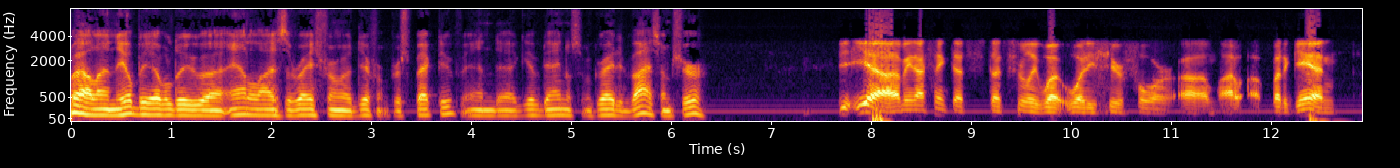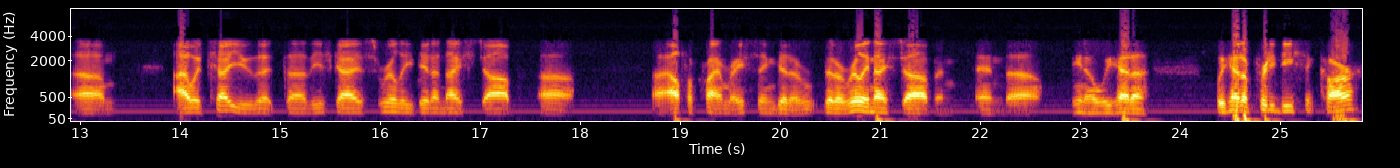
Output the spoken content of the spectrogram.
Well, and he'll be able to uh, analyze the race from a different perspective and uh, give Daniel some great advice, I'm sure. Yeah, I mean, I think that's that's really what what he's here for. Um, I, I- but again, um, I would tell you that uh, these guys really did a nice job. Uh, uh, Alpha Prime Racing did a did a really nice job, and and uh, you know we had a we had a pretty decent car,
